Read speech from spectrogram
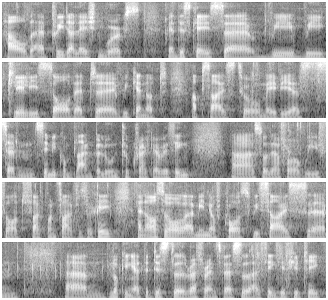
how uh, predilation works. In this case, uh, we, we clearly saw that uh, we cannot upsize to maybe a seven semi-compliant balloon to crack everything. Uh, so therefore, we thought 5.5 is okay. And also, I mean, of course, we size. Um, um, looking at the distal reference vessel, I think if you take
